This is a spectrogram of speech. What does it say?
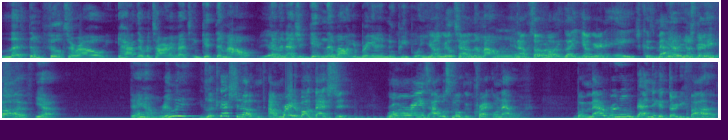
Let them filter out, have their retirement match, and get them out. Yeah. And then as you're getting them out, you're bringing in new people, and you're Younger filtering talent. them out. Mm, and I'm talking about like younger in age, because Matt yeah, Riddle's younger age. 35. Yeah. Damn, really? Look that shit up. I'm right about that shit. Roman Reigns, I was smoking crack on that one. But Matt Riddle, that nigga 35.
